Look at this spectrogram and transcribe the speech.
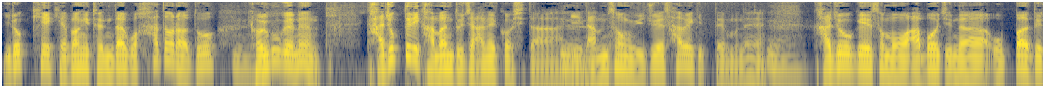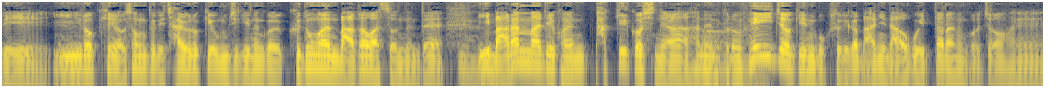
이렇게 개방이 된다고 하더라도 네. 결국에는 가족들이 가만두지 않을 것이다. 예. 이 남성 위주의 사회이기 때문에 예. 가족에서 뭐 아버지나 오빠들이 예. 이렇게 여성들이 자유롭게 움직이는 걸 그동안 막아왔었는데 예. 이말 한마디 과연 바뀔 것이냐 하는 아. 그런 회의적인 목소리가 많이 나오고 있다라는 거죠. 예.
